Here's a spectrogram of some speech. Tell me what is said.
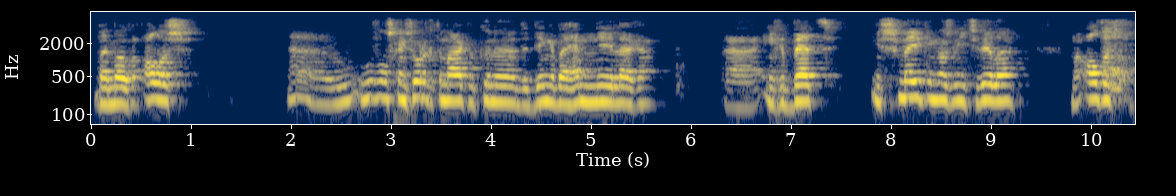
Wij mogen alles, we hoeven ons geen zorgen te maken, we kunnen de dingen bij Hem neerleggen. Uh, in gebed, in smeking als we iets willen, maar altijd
